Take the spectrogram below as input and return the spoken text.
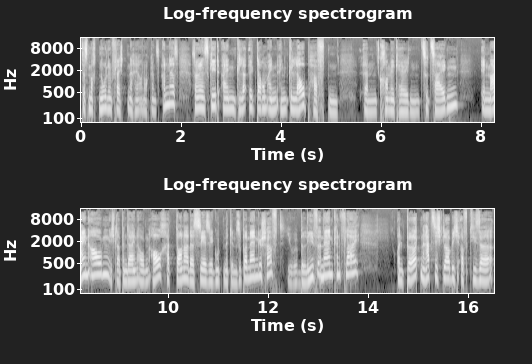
Das macht Nolan vielleicht nachher auch noch ganz anders. Sondern es geht ein, äh, darum, einen, einen glaubhaften ähm, Comichelden zu zeigen. In meinen Augen, ich glaube in deinen Augen auch, hat Donner das sehr, sehr gut mit dem Superman geschafft. You will believe a man can fly. Und Burton hat sich, glaube ich, auf dieser,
